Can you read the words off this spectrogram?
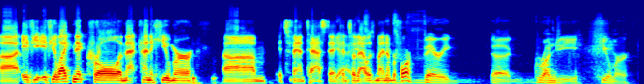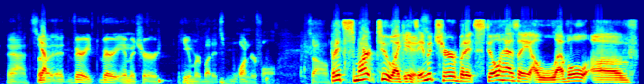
uh, if you if you like Nick Kroll and that kind of humor, um, it's fantastic. Yeah, and so that was my number four. Very uh, grungy humor. Yeah. So Yep. it, very very immature humor, but it's wonderful. So But it's smart too. Like It it's is. immature, but it still has a, a level of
